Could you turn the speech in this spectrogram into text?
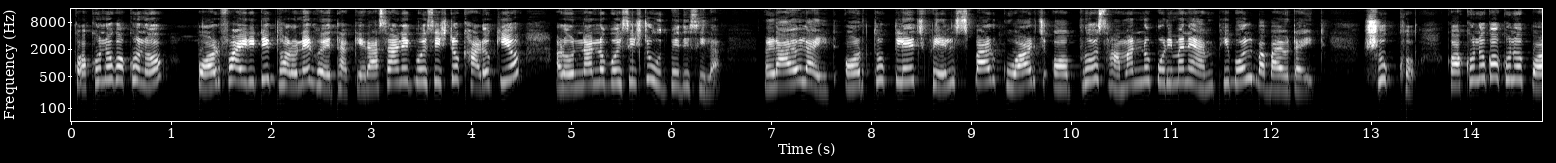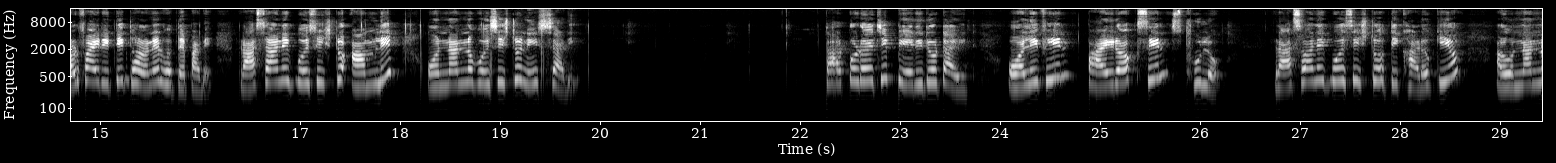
কখনো কখনো পরফাইরিটিক ধরনের হয়ে থাকে। রাসায়নিক বৈশিষ্ট্য ক্ষারকীয় আর অন্যান্য বৈশিষ্ট্য উদ্ভেদী শিলা রায়োলাইট, অর্থোক্লেজ, ফেলসপার, কোয়ার্চ, অভ্র, সামান্য পরিমাণে অ্যাম্ফিবল বা বায়োটাইট। সূক্ষ্ম। কখনো কখনো পরফাইরিটিক ধরনের হতে পারে। রাসায়নিক বৈশিষ্ট্য আম্লিক অন্যান্য বৈশিষ্ট্য নিঃসারী। তারপর রয়েছে পেরিডোটাইট, অলিভিন, পাইরক্সিন, স্থূল। রাসায়নিক বৈশিষ্ট্য অতি ক্ষারকীয় আর অন্যান্য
